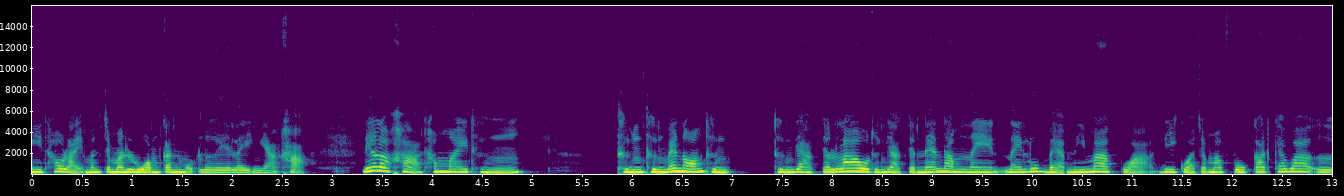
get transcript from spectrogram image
มีเท่าไหร่ มันจะมารวมกันหมดเลยอะไรอย่างเงี้ยค่ะ เนี่ยแหละค่ะทำไมถึง ถึงถึงแม่น้องถึง ถึงอยากจะเล่าถึงอยากจะแนะนำในในรูปแบบนี้มากกว่า ดีกว่าจะมาโฟกัสแค่ว่าเออ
